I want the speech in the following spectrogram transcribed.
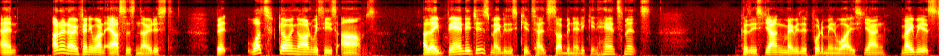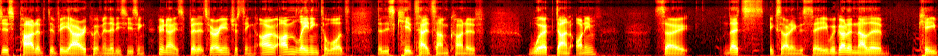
And I don't know if anyone else has noticed, but what's going on with his arms? Are they bandages? Maybe this kid's had cybernetic enhancements. Because he's young, maybe they've put him in while he's young. Maybe it's just part of the VR equipment that he's using. Who knows? But it's very interesting. I, I'm leaning towards that this kid's had some kind of work done on him. So that's exciting to see. We've got another key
